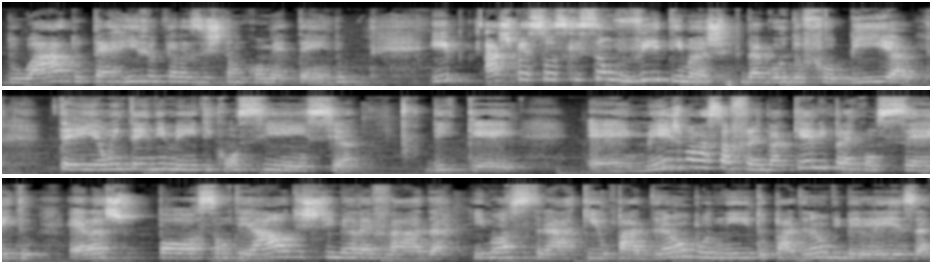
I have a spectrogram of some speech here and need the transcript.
do ato terrível que elas estão cometendo. E as pessoas que são vítimas da gordofobia tenham entendimento e consciência de que é, mesmo elas sofrendo aquele preconceito, elas possam ter autoestima elevada e mostrar que o padrão bonito, o padrão de beleza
